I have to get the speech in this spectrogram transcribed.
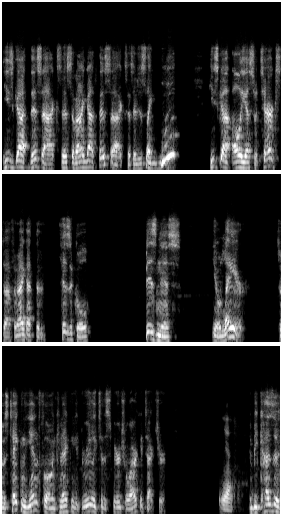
he's got this axis and I got this axis. And just like, whoop, he's got all the esoteric stuff and I got the physical business, you know, layer. So it's taking the inflow and connecting it really to the spiritual architecture. Yeah. And because of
